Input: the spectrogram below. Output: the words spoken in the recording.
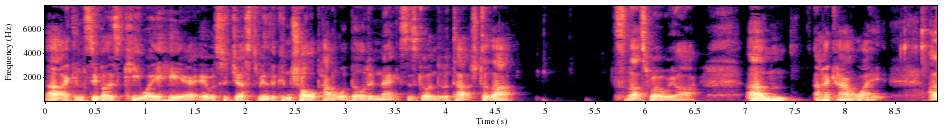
Uh, I can see by this keyway here, it would suggest to me the control panel we're building next is going to attach to that. So that's where we are. Um, and I can't wait. I,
